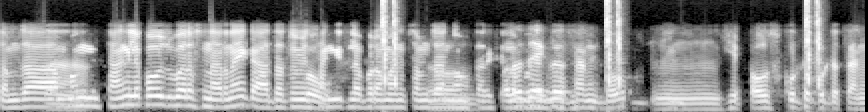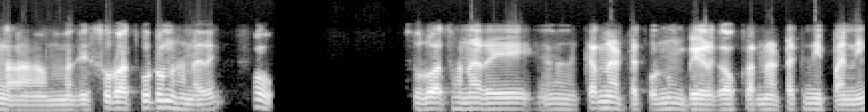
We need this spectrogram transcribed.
समजा. मग चांगले पाऊस बरसणार नाही का आता तुम्ही हो. सांगितल्याप्रमाणे समजा नऊ तारखेला एकदा. सांगतो हे पाऊस कुठं कुठं चांगला म्हणजे सुरुवात कुठून होणार आहे हो. सुरुवात होणार आहे अं, कर्नाटककडून बेळगाव कर्नाटक निपाणी.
